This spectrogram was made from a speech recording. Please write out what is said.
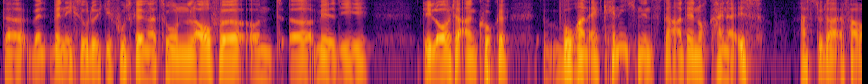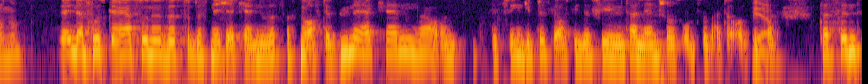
da, wenn, wenn ich so durch die Fußgängerzonen laufe und äh, mir die, die Leute angucke, woran erkenne ich einen Star, der noch keiner ist? Hast du da Erfahrungen? In der Fußgängerzone wirst du das nicht erkennen. Du wirst das nur auf der Bühne erkennen. Ne? Und deswegen gibt es ja auch diese vielen Talentshows und so weiter und so ja. fort. Das sind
